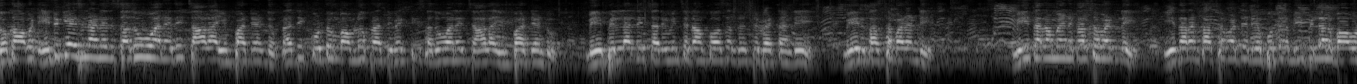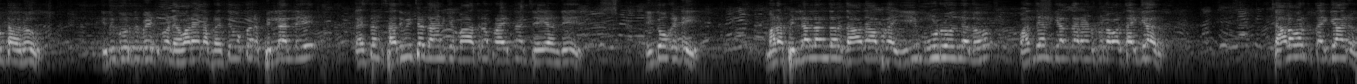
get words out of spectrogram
సో కాబట్టి ఎడ్యుకేషన్ అనేది చదువు అనేది చాలా ఇంపార్టెంట్. ప్రతి కుటుంబంలో ప్రతి వ్యక్తికి చదువు అనేది చాలా ఇంపార్టెంట్. మీ పిల్లల్ని చదివించడం కోసం దృష్టి పెట్టండి. మీరు కష్టపడండి. మీ తరమైన కష్టపడండి. ఈ తరం కష్టపడితే రేపు మీ పిల్లలు బాగుంటారు. ఇది గుర్తుపెట్టుకోండి. ఎవరైనా ప్రతి ఒక్కరి పిల్లల్ని ఖచ్చితంగా చదివించడానికి మాత్రం ప్రయత్నం చేయండి. ఇంకొకటి మన పిల్లలందరూ దాదాపుగా ఈ మూడు రోజులలో పందేళ్ళకి వెళ్తారనుకున్న వాళ్ళు తగ్గారు. చాలా వరకు తగ్గారు.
